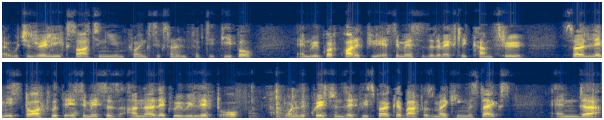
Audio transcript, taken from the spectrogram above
uh, which is really exciting. You're employing 650 people. And we've got quite a few SMSs that have actually come through. So let me start with the SMSs. I know that where we left off, one of the questions that we spoke about was making mistakes. And uh,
